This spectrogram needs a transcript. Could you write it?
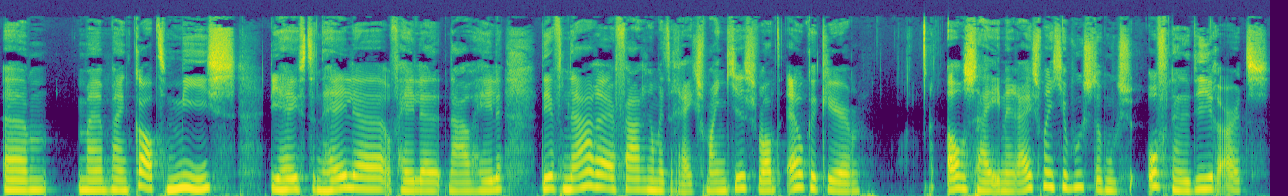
Um, mijn, mijn kat, Mies, die heeft een hele, of hele, nou hele, die heeft nare ervaringen met reismandjes. Want elke keer als zij in een reismandje moest, dan moest ze of naar de dierenarts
